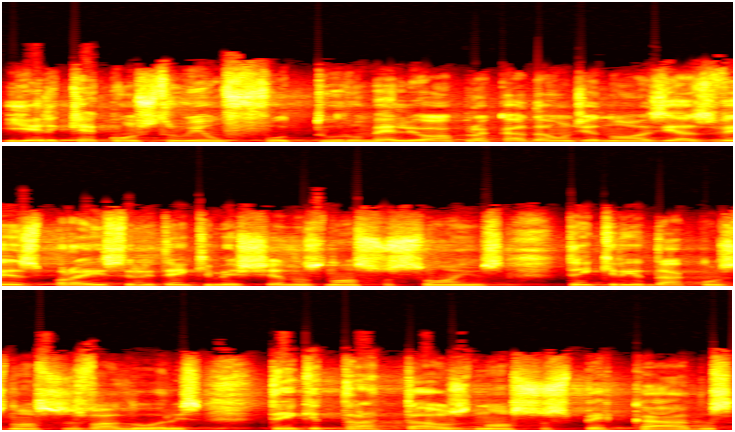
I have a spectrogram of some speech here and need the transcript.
E Ele quer construir um futuro melhor para cada um de nós. E às vezes, para isso, Ele tem que mexer nos nossos sonhos, tem que lidar com os nossos valores, tem que tratar os nossos pecados,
